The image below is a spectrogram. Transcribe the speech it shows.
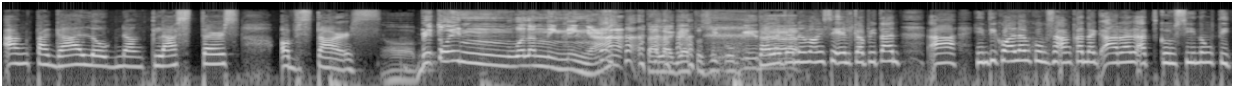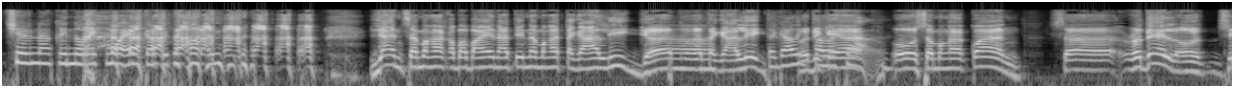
ang Tagalog ng clusters of stars? Oh, bituin walang ningning nga. Talaga to si Cookie na. Talaga namang si El Capitan, ah, hindi ko alam kung saan ka nag-aral at kung sinong teacher na kinorek mo, El Capitan. Yan sa mga kababayan natin na mga Tagalog, ah, mga Ah, Tagalog. Tagalog o di kaya ka. o sa mga kwan sa Rodel o si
